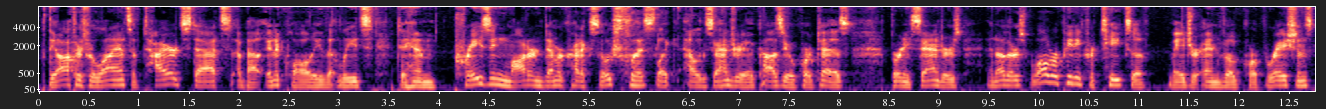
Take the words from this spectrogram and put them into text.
But the author's reliance of tired stats about inequality that leads to him praising modern democratic socialists like Alexandria Ocasio Cortez, Bernie Sanders, and others, while repeating critiques of major en vogue corporations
